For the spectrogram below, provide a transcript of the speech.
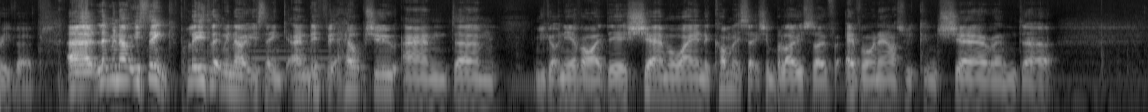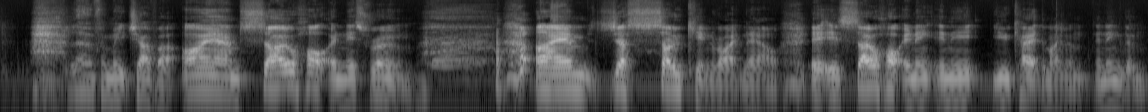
Reverb. Uh, let me know what you think. Please let me know what you think. And if it helps you and um, you've got any other ideas, share them away in the comment section below so for everyone else we can share and uh, learn from each other. I am so hot in this room. I am just soaking right now. It is so hot in, in the UK at the moment, in England.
